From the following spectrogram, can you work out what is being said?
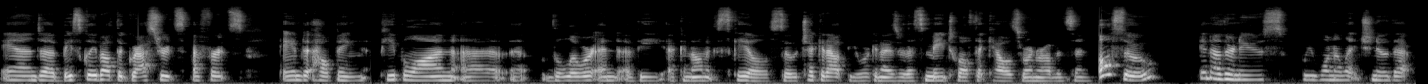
and uh, basically about the grassroots efforts aimed at helping people on uh, the lower end of the economic scale. So check it out, the organizer. That's May 12th at Cal's Ron Robinson. Also, in other news, we want to let you know that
